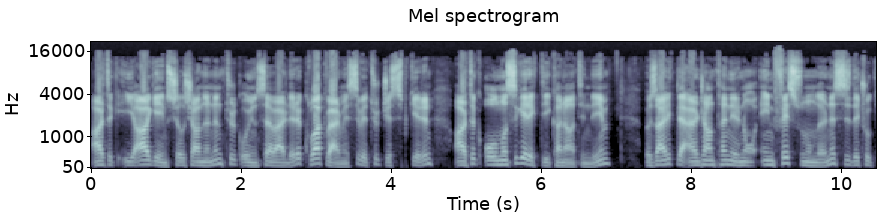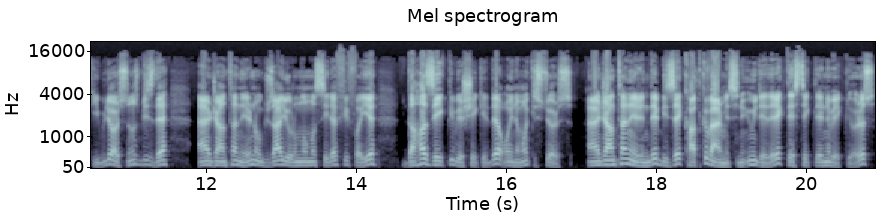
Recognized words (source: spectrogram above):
Artık EA Games çalışanlarının Türk oyun severlere kulak vermesi ve Türkçe spikerin artık olması gerektiği kanaatindeyim. Özellikle Ercan Taner'in o enfes sunumlarını siz de çok iyi biliyorsunuz. Biz de Ercan Taner'in o güzel yorumlamasıyla FIFA'yı daha zevkli bir şekilde oynamak istiyoruz. Ercan Taner'in de bize katkı vermesini ümit ederek desteklerini bekliyoruz.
